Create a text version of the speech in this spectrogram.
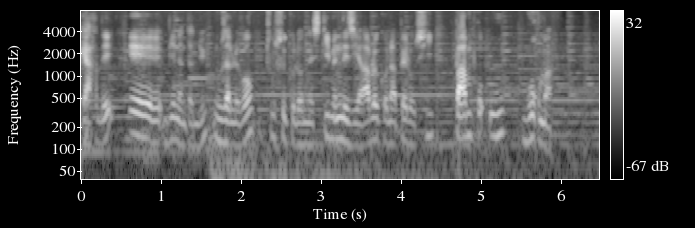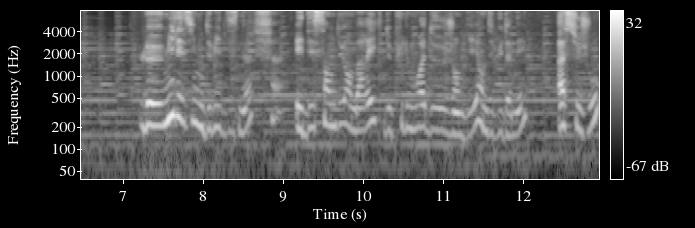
garder. Et bien entendu, nous enlevons tout ce que l'on estime indésirable, qu'on appelle aussi pampre ou gourmand. Le millésime 2019 est descendu en barrique depuis le mois de janvier, en début d'année. À ce jour,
